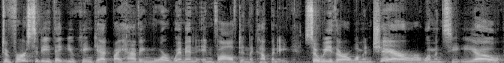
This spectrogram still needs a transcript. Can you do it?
diversity that you can get by having more women involved in the company. So either a woman chair or a woman CEO.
